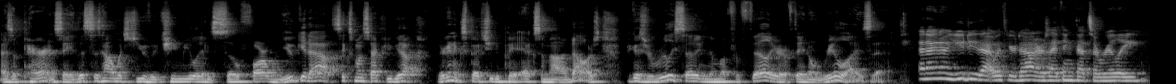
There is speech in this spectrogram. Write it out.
as a parent and say, this is how much you've accumulated so far. When you get out, six months after you get out, they're going to expect you to pay X amount of dollars because you're really setting them up for failure if they don't realize that. And I know you do that with your daughters. I think that's a really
